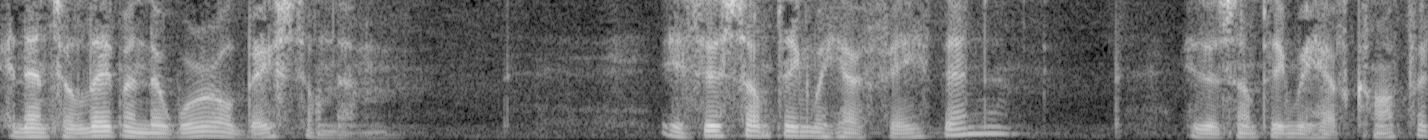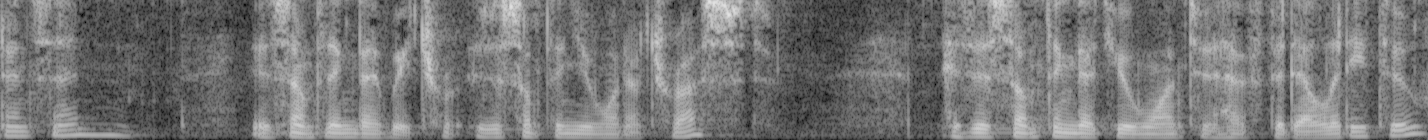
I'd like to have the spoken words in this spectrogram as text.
and then to live in the world based on them. Is this something we have faith in? Is it something we have confidence in? Is something that we tr- is this something you want to trust? Is this something that you want to have fidelity to?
